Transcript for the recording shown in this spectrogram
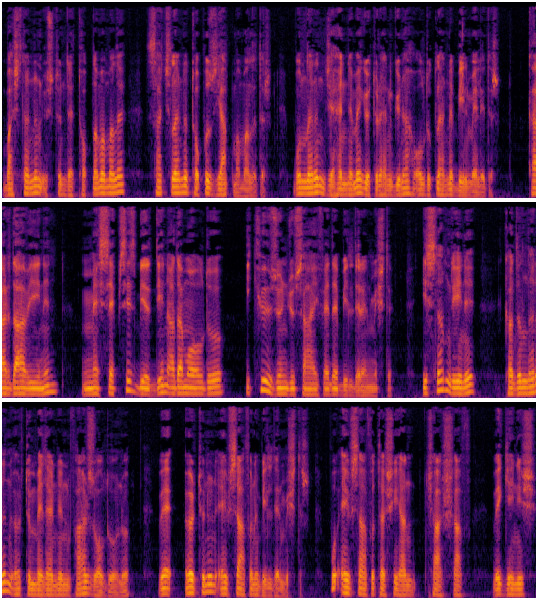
başlarının üstünde toplamamalı, saçlarını topuz yapmamalıdır. Bunların cehenneme götüren günah olduklarını bilmelidir. Kardavi'nin mezhepsiz bir din adamı olduğu 200. sayfede bildirilmişti. İslam dini kadınların örtünmelerinin farz olduğunu ve örtünün evsafını bildirmiştir. Bu evsafı taşıyan çarşaf ve geniş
